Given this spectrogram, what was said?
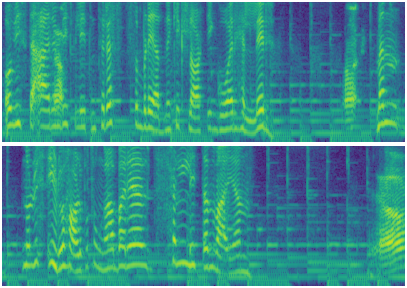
Og hvis det er en Ja. bitte liten trøst, så ble den ikke klart i går heller. Nei. Men når du sier du har det på tunga, bare følg litt den veien. Ja,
